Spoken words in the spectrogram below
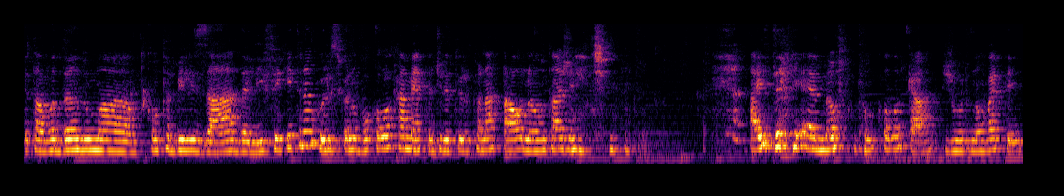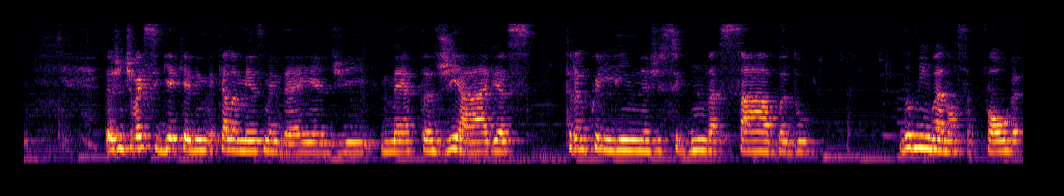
Eu tava dando uma contabilizada ali, fiquei tranquilo, que eu não vou colocar meta de leitura para Natal não, tá, gente? A ideia é não, não colocar, juro, não vai ter. Então a gente vai seguir aquele, aquela mesma ideia de metas diárias, tranquilinhas, de segunda a sábado. Domingo é a nossa folga.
